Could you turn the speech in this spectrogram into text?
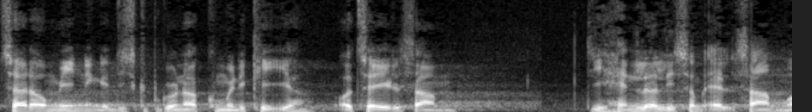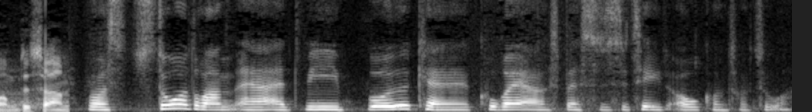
så er der jo meningen, at de skal begynde at kommunikere og tale sammen. De handler ligesom alt sammen om det samme. Vores store drøm er, at vi både kan kurere spasticitet og kontraktur.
